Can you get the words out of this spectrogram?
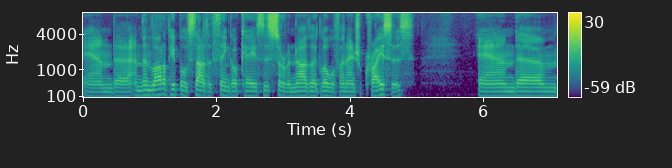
And, uh, and then a lot of people started to think, okay, is this sort of another global financial crisis? And um,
